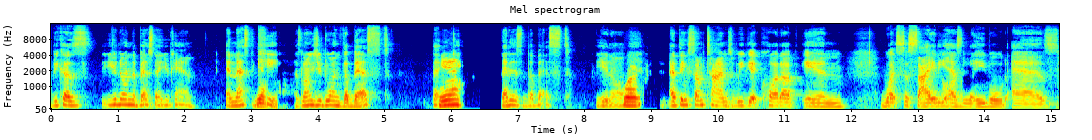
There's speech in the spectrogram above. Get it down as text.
because you're doing the best that you can. And that's the yeah. key. As long as you're doing the best that yeah. that is the best, you know, right. I think sometimes we get caught up in what society has labeled as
